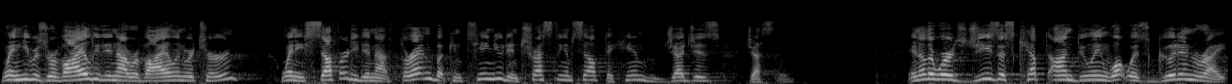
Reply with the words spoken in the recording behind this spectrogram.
When he was reviled, he did not revile in return. When he suffered, he did not threaten, but continued entrusting himself to him who judges justly. In other words, Jesus kept on doing what was good and right.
